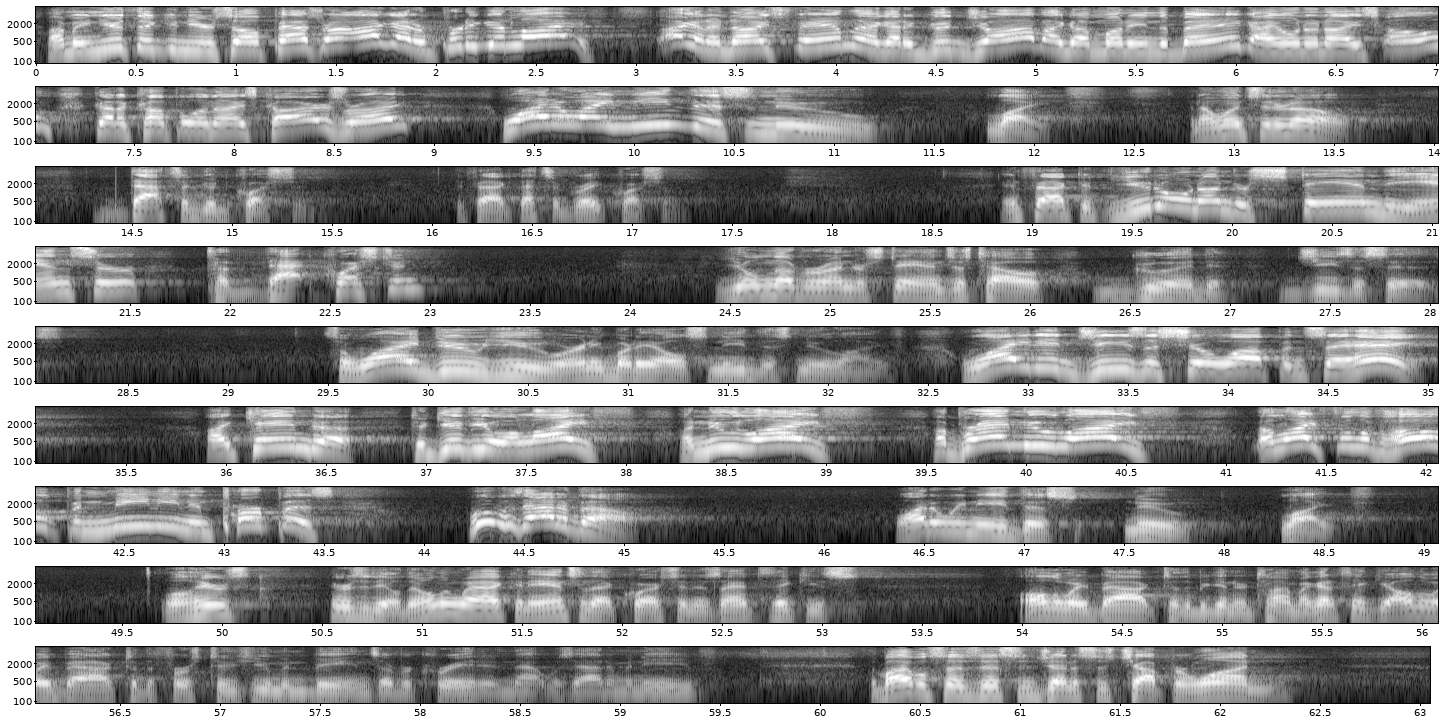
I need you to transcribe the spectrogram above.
I mean, you're thinking to yourself, Pastor, I got a pretty good life. I got a nice family. I got a good job. I got money in the bank. I own a nice home. Got a couple of nice cars, right? Why do I need this new life? And I want you to know that's a good question. In fact, that's a great question. In fact, if you don't understand the answer to that question, you'll never understand just how good Jesus is. So, why do you or anybody else need this new life? Why did Jesus show up and say, Hey, I came to, to give you a life, a new life, a brand new life, a life full of hope and meaning and purpose? What was that about? Why do we need this new life? Well, here's, here's the deal. The only way I can answer that question is I have to take you all the way back to the beginning of time. I got to take you all the way back to the first two human beings ever created, and that was Adam and Eve. The Bible says this in Genesis chapter 1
